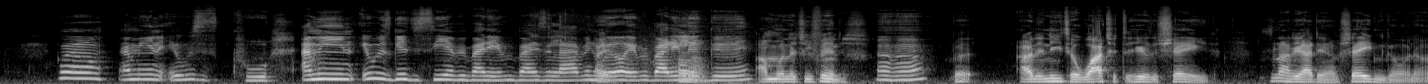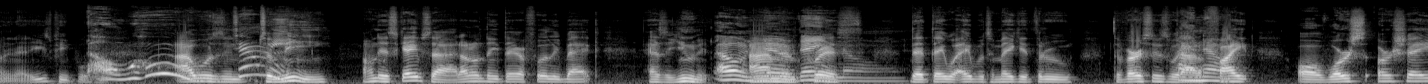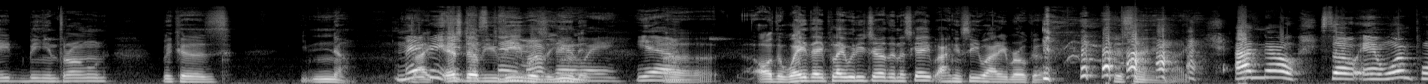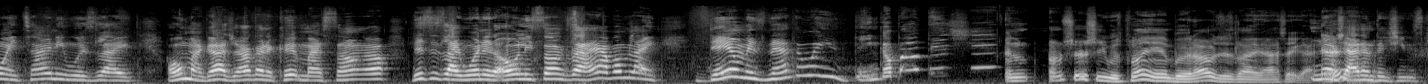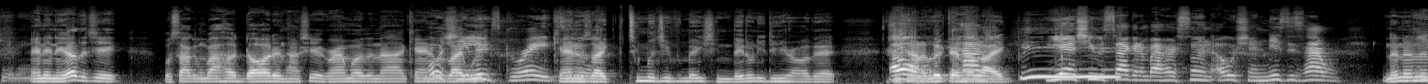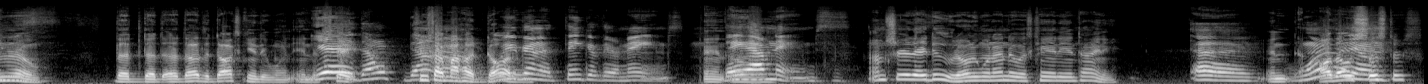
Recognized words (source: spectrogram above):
Well, I mean, it was cool. I mean, it was good to see everybody. Everybody's alive and Hey, well. Everybody hold look good. I'm gonna let you finish, Uh huh. but I didn't need to watch it to hear the shade. There's not a goddamn shading going on in there. These people. Oh, woohoo! I was in, Tell to me on the Xscape side. I don't think they are fully back as a unit. Oh no, I'm impressed know. that they were able to make it through the verses without a fight or worse or shade being thrown because no. Maybe Like, SWV was a unit. way. Yeah. Uh, or the way they play with each other in Xscape, I can see why they broke up. Just saying. Like, I know. So at one point, Tiny was like, "Oh my God, y'all gonna cut my song off? This is like one of the only songs I have." I'm like, "Damn, is that the way you think about this shit?" and I'm sure she was playing, but I was just like, I say, God No, damn. I don't think she was kidding. And then the other chick was talking about her daughter and how she a grandmother now. Kandi oh, was she like, we- looks great. Kandi was like, too much information. They don't need to hear all that. She Oh, kind of looked at her how- like, "Yeah." She was talking about her son Ocean. This is how. No, no, no, no, no. The the the, the other dark skinned one in the Yeah, Xscape. don't. She was talking about her daughter. We're gonna think of their names. And They um, have names. I'm sure they do. The only one I know is Kandi and Tiny. Uh, And are those them- sisters?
